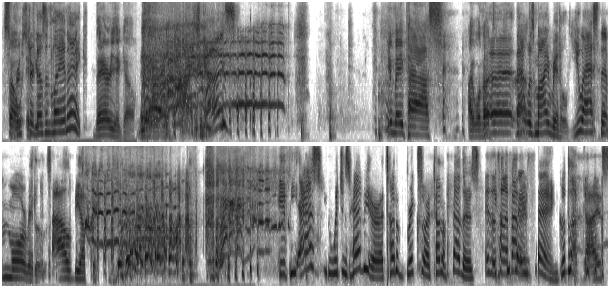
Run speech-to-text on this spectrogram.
So a if rooster you- doesn't lay an egg. there you go. Gosh, Guys, You may pass. I will not. uh, that was my riddle. You ask them more riddles. I'll be up there. if he asks you which is heavier, a ton of bricks or a ton of feathers, It's a ton of it's the same feathers. thing. Good luck, guys.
